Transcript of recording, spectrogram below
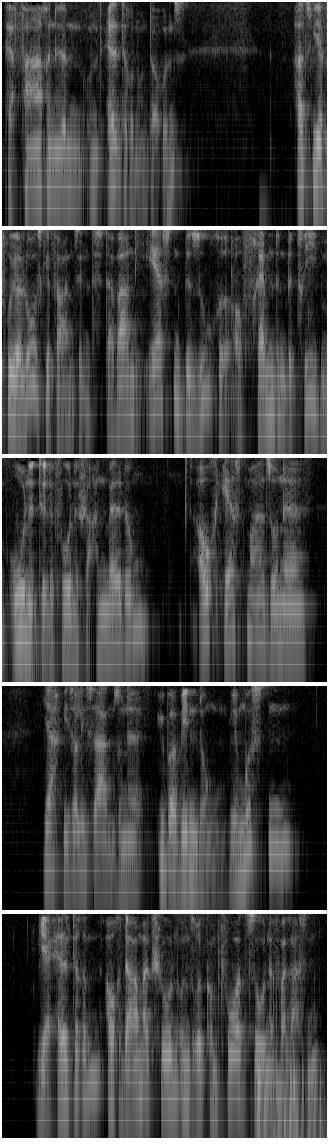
Erfahrenen und Älteren unter uns. Als wir früher losgefahren sind, da waren die ersten Besuche auf fremden Betrieben ohne telefonische Anmeldung auch erstmal so eine, ja, wie soll ich sagen, so eine Überwindung. Wir mussten, wir Älteren, auch damals schon unsere Komfortzone verlassen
